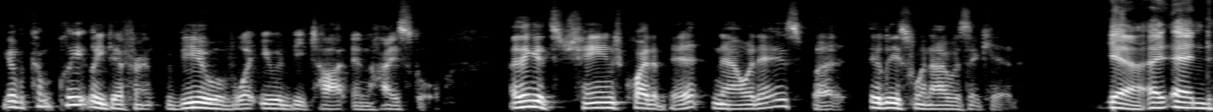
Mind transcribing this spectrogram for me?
you have a completely different view of what you would be taught in high school. I think it's changed quite a bit nowadays, but at least when I was a kid. Yeah. And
